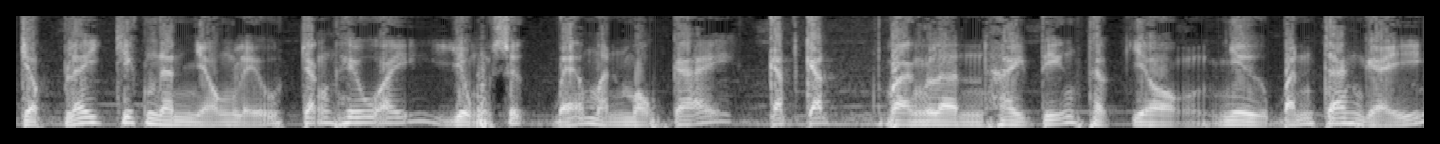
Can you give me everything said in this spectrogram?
Chụp lấy chiếc nanh nhọn liễu trắng hiếu ấy, Dùng sức bẻ mạnh một cái, Cách cách vang lên hai tiếng thật giòn Như bánh tráng gãy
